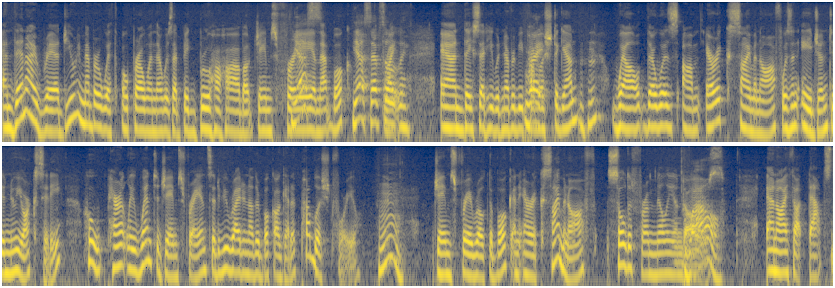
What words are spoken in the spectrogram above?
And then I read, do you remember with Oprah when there was that big brouhaha about James Frey Yes. and that book? Yes, absolutely. Right. And they said he would never be Right. Mm-hmm. published again. Well, there was um, Eric Simonoff was an agent in New York City who apparently went to James Frey and said, "If you write another book, I'll get it published for you." Hmm. James Frey wrote the book, and Eric Simonoff sold it for a million dollars. Wow. And I thought, that's the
